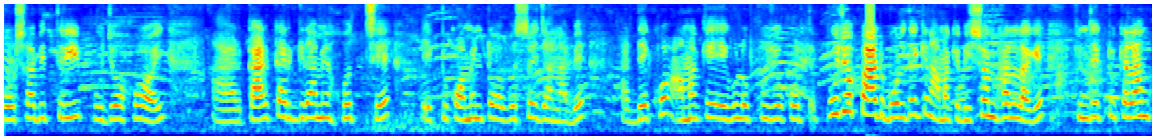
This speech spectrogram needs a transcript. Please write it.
বড় সাবিত্রী পুজো হয়। আর কার কার গ্রামে হচ্ছে, একটু কমেন্টে অবশ্যই জানাবে। আর দেখো, আমাকে এগুলো পুজো করতে, পুজো পাঠ বলতে কিনা আমাকে ভীষণ ভালো লাগে, কিন্তু একটু ক্লান্ত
